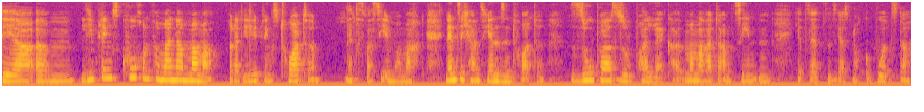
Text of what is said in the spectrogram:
der ähm, Lieblingskuchen von meiner Mama oder die Lieblingstorte, das was sie immer macht, nennt sich Hans-Jensen-Torte. Super, super lecker. Mama hatte am 10. jetzt letztens erst noch Geburtstag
